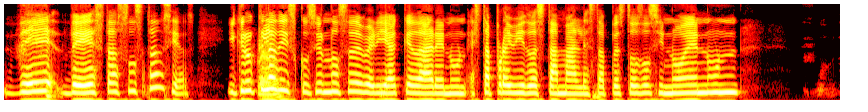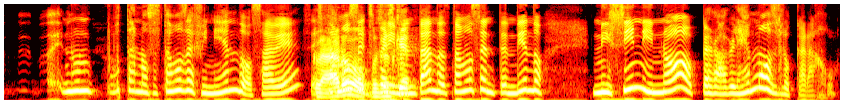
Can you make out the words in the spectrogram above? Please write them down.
de, de estas sustancias. Y creo que la discusión no se debería quedar en un está prohibido, está mal, está pestoso, sino en un en un puta, nos estamos definiendo, ¿sabes? Claro, estamos pues es que- experimentando, estamos entendiendo. Ni sí ni no, pero hablemoslo, carajo.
